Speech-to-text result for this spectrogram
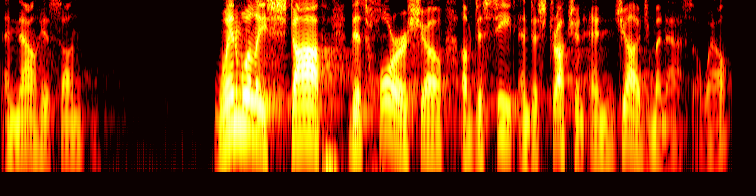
and now his son? When will he stop this horror show of deceit and destruction and judge Manasseh? Well,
